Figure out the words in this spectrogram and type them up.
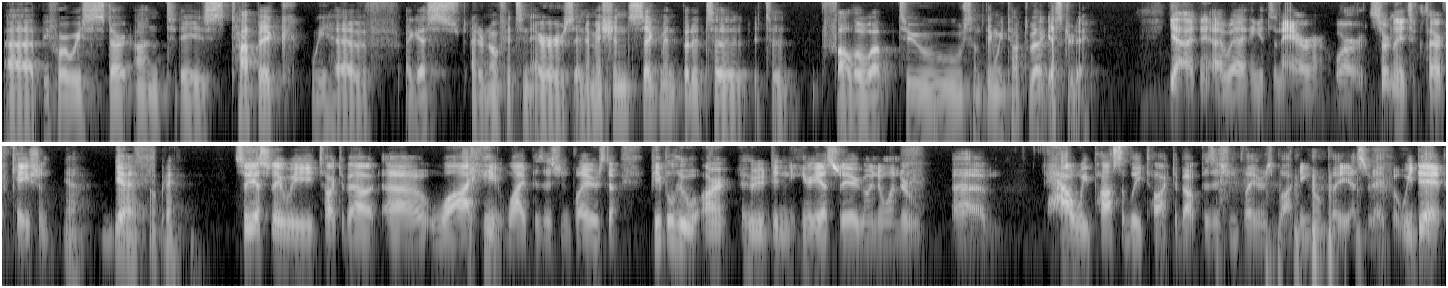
Uh, before we start on today's topic, we have, I guess, I don't know if it's an errors and omissions segment, but it's a it's a follow up to something we talked about yesterday. Yeah, I think I, I think it's an error, or certainly it's a clarification. Yeah. Yeah. Okay. So yesterday we talked about uh, why why position players don't. People who aren't who didn't hear yesterday are going to wonder um, how we possibly talked about position players blocking home plate yesterday, but we did.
